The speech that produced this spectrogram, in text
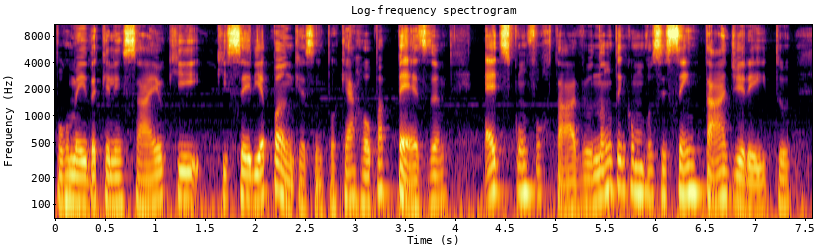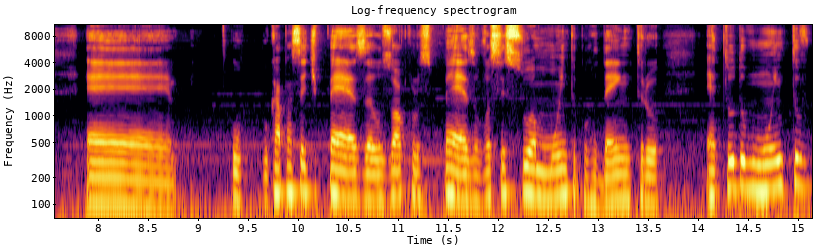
por meio daquele ensaio que, que seria punk, assim, porque a roupa pesa, é desconfortável, não tem como você sentar direito, é, o, o capacete pesa, os óculos pesam, você sua muito por dentro, é tudo muito.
